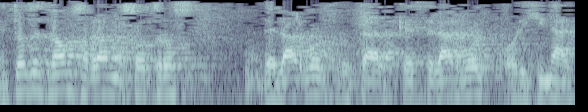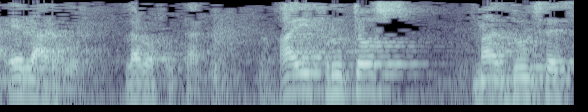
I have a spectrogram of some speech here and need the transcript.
Entonces vamos a hablar nosotros del árbol frutal, que es el árbol original, el árbol, el árbol frutal. Hay frutos más dulces,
